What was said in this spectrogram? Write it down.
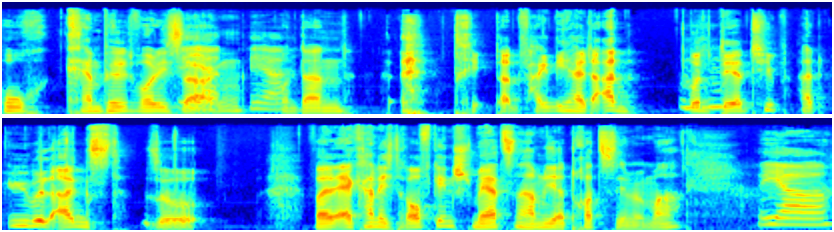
hochkrempelt, wollte ich Ja, sagen. ja. Und dann, dann fangen die halt an. Mhm. Und der Typ hat übel Angst. So. Weil er kann nicht draufgehen, Schmerzen haben die ja trotzdem immer. Ja,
